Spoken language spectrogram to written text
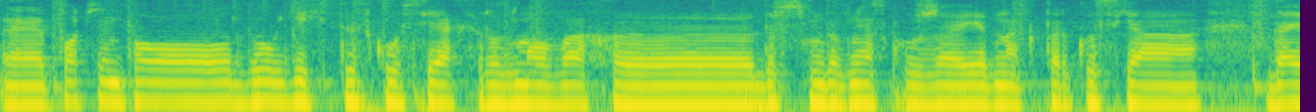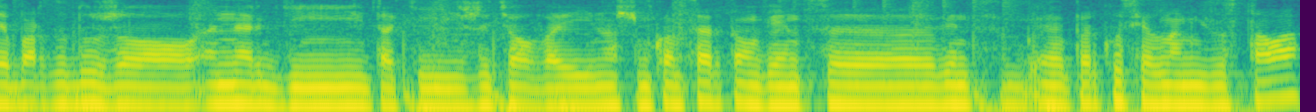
e, po czym po długich dyskusjach, rozmowach e, doszliśmy do wniosku, że jednak perkusja daje bardzo dużo energii takiej życiowej naszym koncertom, więc, e, więc e, perkusja z nami została.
